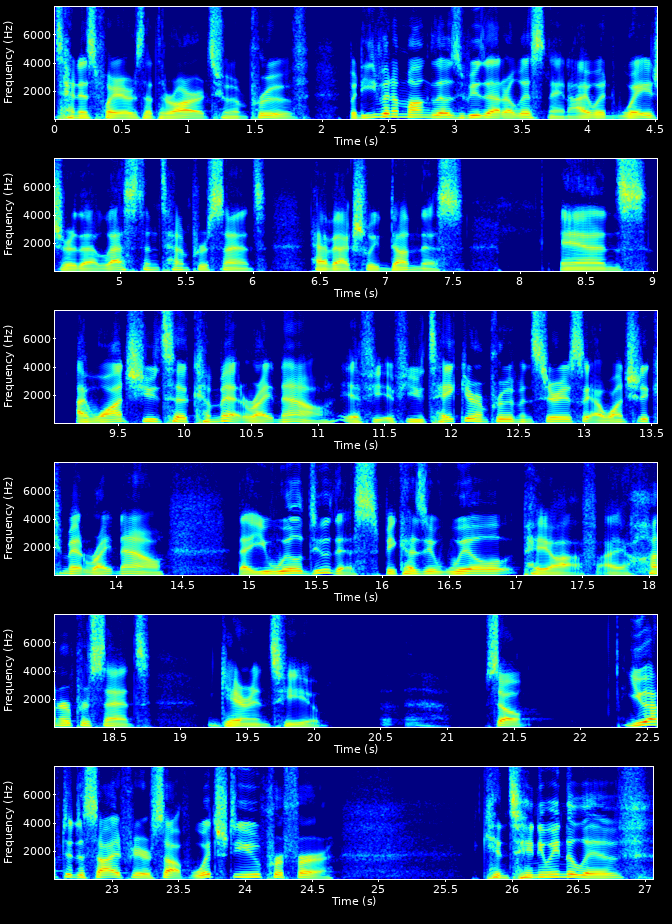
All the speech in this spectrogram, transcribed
tennis players that there are to improve. But even among those of you that are listening, I would wager that less than 10% have actually done this. And I want you to commit right now. If you, if you take your improvement seriously, I want you to commit right now that you will do this because it will pay off. I 100% guarantee you. So you have to decide for yourself which do you prefer? Continuing to live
